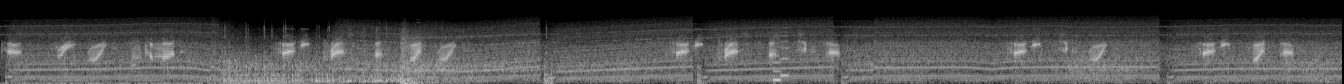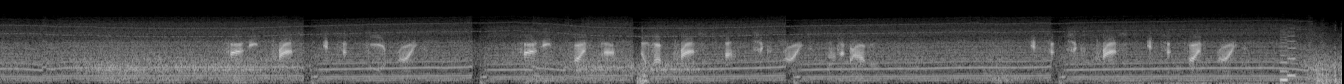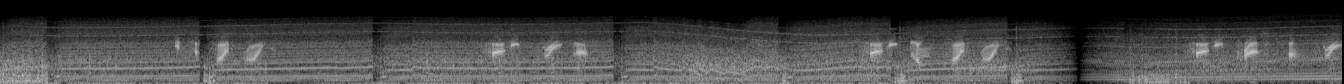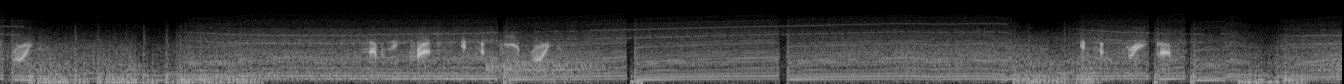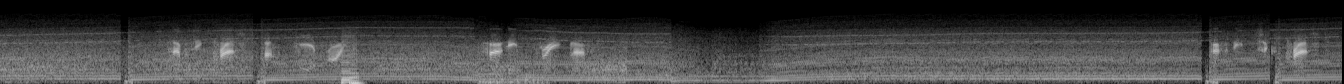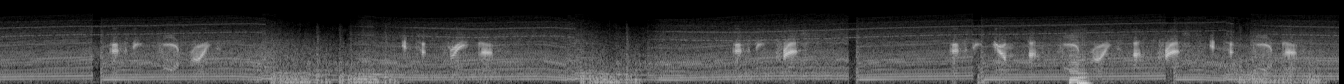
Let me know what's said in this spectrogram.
turn three right onto mud. Thirty crest and five right. Thirty crest and six left. Thirty six right. Thirty five left. Thirty crest into four right. Thirty five left. Over crest and six right onto gravel. Into six crest into five right into 5 right. 33 left. 30 long 5 right. 30 crest and 3 right. 70 crest into 4 right. Into 3 left. 70 crest and 4 right. 33 left. Crest. Fifty-four right. Into three left. Fifty crest. Fifty jump and four right and crest into four left.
